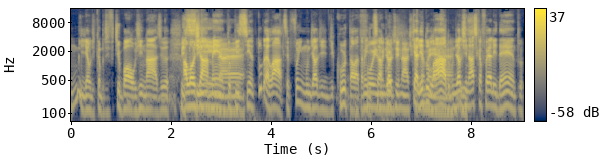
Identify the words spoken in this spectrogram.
um milhão de campos de futebol, ginásio, piscina, alojamento, é. piscina, tudo é lá. Você foi em Mundial de, de curta lá também, de Foi piscina Mundial de Ginástica. que é ali do também, lado, é, o Mundial de. Ginástica foi ali dentro.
